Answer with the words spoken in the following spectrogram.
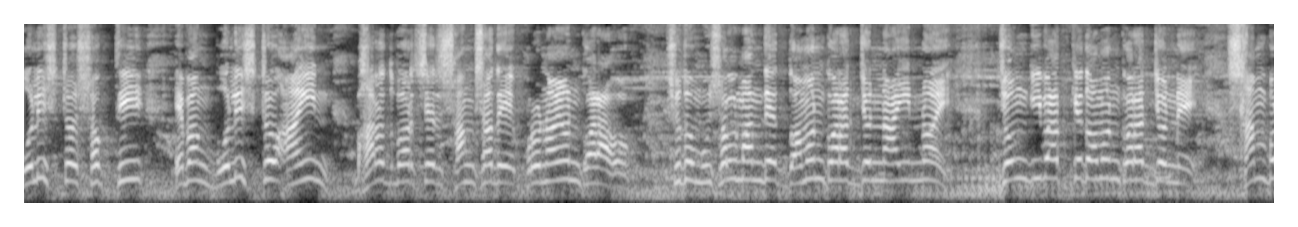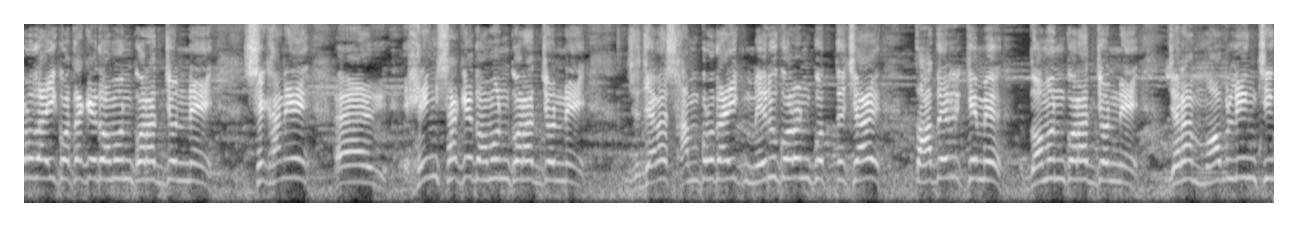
বলিষ্ঠ শক্তি এবং বলিষ্ঠ আইন ভারতবর্ষের সংসদে প্রণয়ন করা হোক। শুধু মুসলমানদের দমন করার জন্য আইন নয়, জঙ্গিবাদকে দমন করার জন্যে, সাম্প্রদায়িকতাকে দমন করার জন্যে, সেখানে হিংসাকে দমন করার জন্যে যারা সাম্প্রদায়িক মেরুকরণ করতে চায়, তাদেরকে দমন করার জন্যে যারা মব লিঞ্চিং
